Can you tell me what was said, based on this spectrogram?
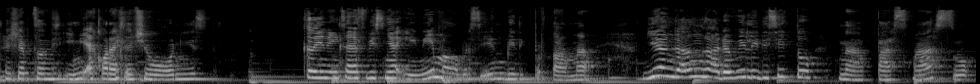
resepsionis ini ekor resepsionis cleaning service-nya ini mau bersihin bilik pertama. Dia nggak nggak ada Willy di situ. Nah pas masuk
